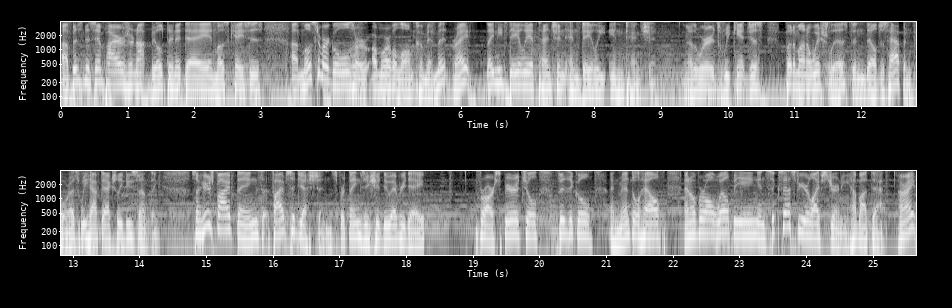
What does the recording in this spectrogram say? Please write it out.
Uh, business empires are not built in a day in most cases. Uh, most of our goals are, are more of a long commitment, right? They need daily attention and daily intention. In other words, we can't just put them on a wish list and they'll just happen for us. We have to actually do something. So here's five things, five suggestions for things you should do every day for our spiritual, physical, and mental health, and overall well being and success for your life's journey. How about that? All right.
